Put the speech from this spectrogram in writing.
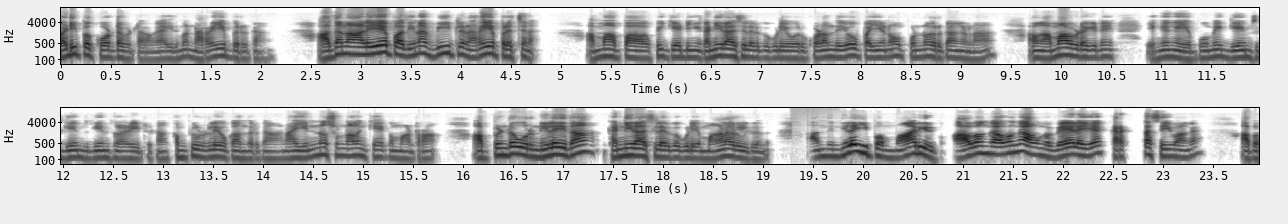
படிப்பை கோட்டை விட்டவங்க இது மாதிரி நிறைய பேர் இருக்காங்க. அதனாலேயே பார்த்தீங்கன்னா வீட்டில் நிறைய பிரச்சனை. அம்மா அப்பா போய் கேட்டிங்க கன்னிராசியில் இருக்கக்கூடிய ஒரு குழந்தையோ பையனோ பொண்ணோ இருக்காங்கன்னா அவங்க அம்மாவோட கிட்டே எங்கெங்க எப்போவுமே கேம்ஸ் கேம்ஸ் கேம்ஸ் விளையாடிட்டு இருக்கான். கம்ப்யூட்டர்லேயே உட்காந்துருக்கான் நான் என்ன சொன்னாலும் கேட்க மாட்றான். அப்படின்ற ஒரு நிலை தான் கன்னிராசியில் இருக்கக்கூடிய மாணவர்களுக்கு இருந்து அந்த நிலை இப்போ மாறி இருக்கும். அவங்க அவங்க அவங்க வேலையை கரெக்டாக செய்வாங்க. அப்போ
